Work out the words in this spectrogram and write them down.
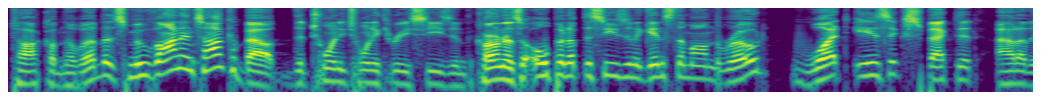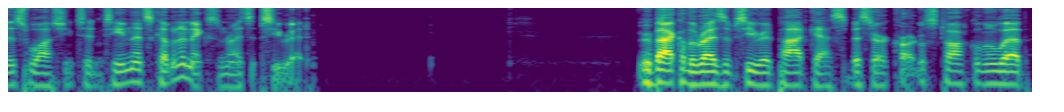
talk on the web. Let's move on and talk about the 2023 season. The Cardinals open up the season against them on the road. What is expected out of this Washington team? That's coming up next on Rise Up Sea Red. We're back on the Rise Up Sea Red podcast, Best Our Cardinals talk on the web.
